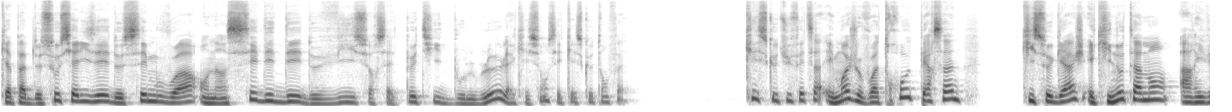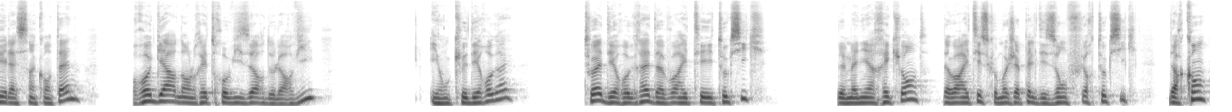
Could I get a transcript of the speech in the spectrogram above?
capables de socialiser, de s'émouvoir. On a un CDD de vie sur cette petite boule bleue. La question, c'est qu'est-ce que tu en fais? Qu'est-ce que tu fais de ça? Et moi, je vois trop de personnes qui se gâchent et qui, notamment arrivées à la cinquantaine, regardent dans le rétroviseur de leur vie et ont que des regrets. Toi, des regrets d'avoir été toxique, de manière récurrente, d'avoir été ce que moi j'appelle des enflures toxiques. Alors quand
